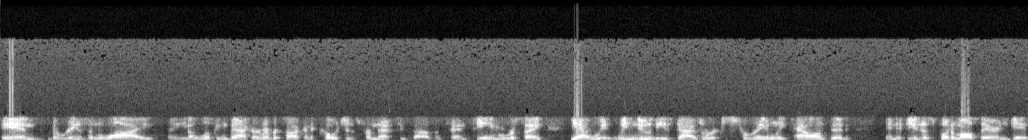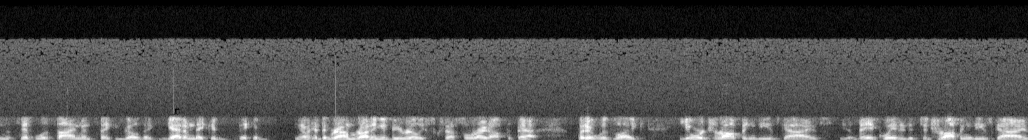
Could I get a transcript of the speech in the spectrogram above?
And the reason why, you know, looking back, I remember talking to coaches from that 2010 team who were saying, yeah, we, we knew these guys were extremely talented. And if you just put them out there and gave them the simple assignments, they could go, they could get them, they could, they could, you know, hit the ground running and be really successful right off the bat. But it was like, you were dropping these guys, they equated it to dropping these guys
